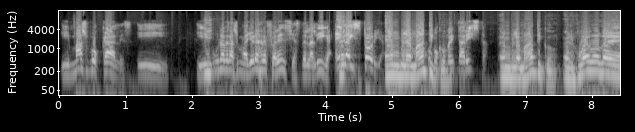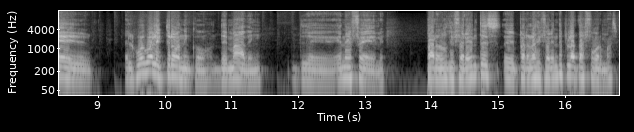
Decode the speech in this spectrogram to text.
y más vocales y, una de las mayores referencias de la liga en la historia. Emblemático. Como comentarista. Emblemático. El juego de el juego electrónico de Madden de NFL para los diferentes eh, para las diferentes plataformas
